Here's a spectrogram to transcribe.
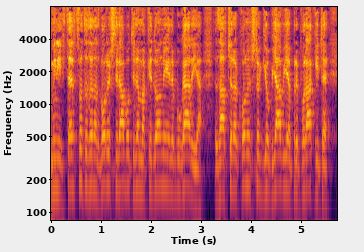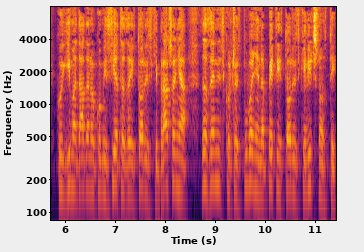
Министерствата за надворешни работи на Македонија и на Бугарија завчера конечно ги објавија препораките кои ги има дадено Комисијата за историски прашања за заедничко чествување на пет историски личности,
